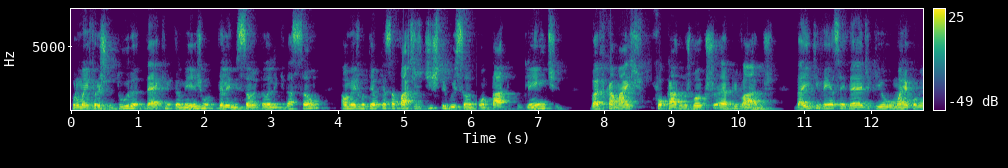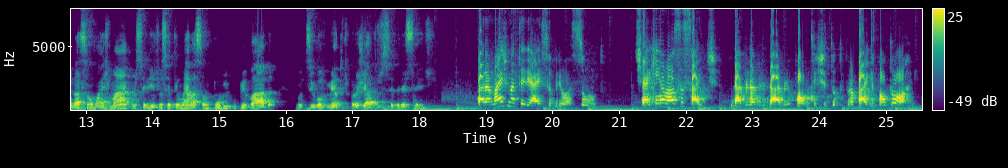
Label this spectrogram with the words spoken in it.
por uma infraestrutura técnica mesmo, pela emissão e pela liquidação, ao mesmo tempo que essa parte de distribuição e contato com o cliente vai ficar mais focado nos bancos é, privados. Daí que vem essa ideia de que uma recomendação mais macro seria de você ter uma relação público-privada no desenvolvimento de projetos de CBDCs. Para mais materiais sobre o assunto, chequem o nosso site www.institutopropag.org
